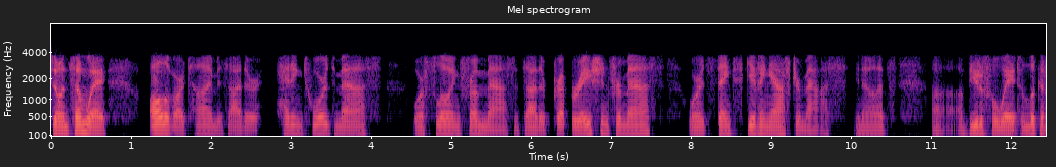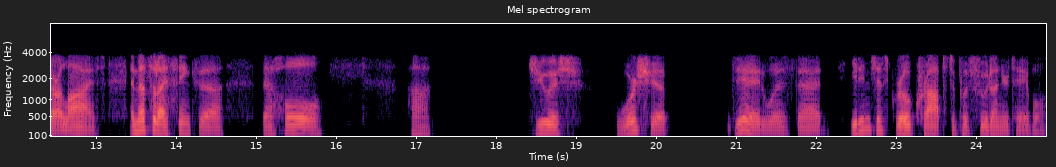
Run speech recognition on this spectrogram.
So, in some way, all of our time is either heading towards Mass or flowing from Mass. It's either preparation for Mass or it's Thanksgiving after Mass. You know, that's a beautiful way to look at our lives. And that's what I think the, that whole uh, Jewish worship did was that you didn't just grow crops to put food on your table.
